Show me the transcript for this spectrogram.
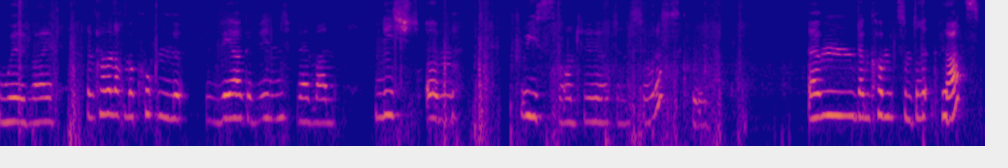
cool, weil dann kann man auch mal gucken, wer gewinnt, wenn man nicht ähm, respawned wird und so. Das ist cool. Ähm, dann kommen wir zum dritten Platz.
